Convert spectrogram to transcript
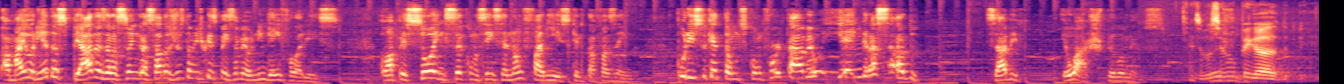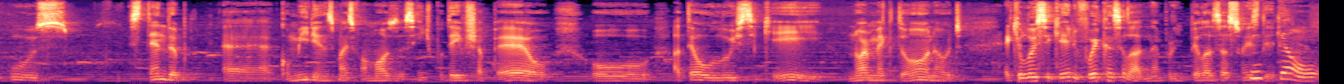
a maioria das piadas elas são engraçadas justamente porque você pensa, meu, ninguém falaria isso. Uma pessoa em sã consciência não faria isso que ele tá fazendo. Por isso que é tão desconfortável e é engraçado. Sabe? Eu acho, pelo menos. Se você Enfim. for pegar os stand-up é, comedians mais famosos, assim, tipo Dave Chappelle, ou até o Louis C.K., Norm MacDonald. É que o Louis C.K. ele foi cancelado, né, por, pelas ações então, dele. Então,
